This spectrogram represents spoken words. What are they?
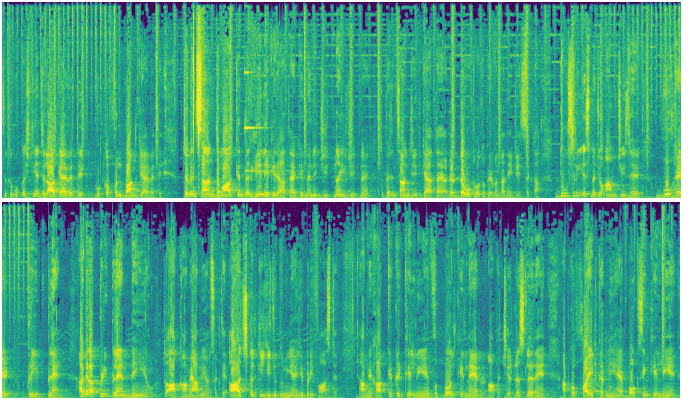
क्योंकि वो कश्तियाँ जला के आए हुए थे, वो कफन बाँध के आए हुए थे। जब इंसान दिमाग के अंदर ये लेके जाता है कि मैंने जीतना ही जीतना है तो फिर इंसान जीत के आता है। अगर डाउट हो तो फिर बंदा नहीं जीत सकता। दूसरी इसमें जो आम चीज़ है, वो है प्री प्लान अगर आप प्री प्लान नहीं हो तो आप कामयाब नहीं हो सकते। आजकल की ये जो दुनिया है, ये बड़ी फास्ट है। आपने खा क्रिकेट खेलनी है, फुटबॉल खेलना है, आप अच्छे रेस्लर हैं, आपको फाइट करनी है बॉक्सिंग खेलनी है,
